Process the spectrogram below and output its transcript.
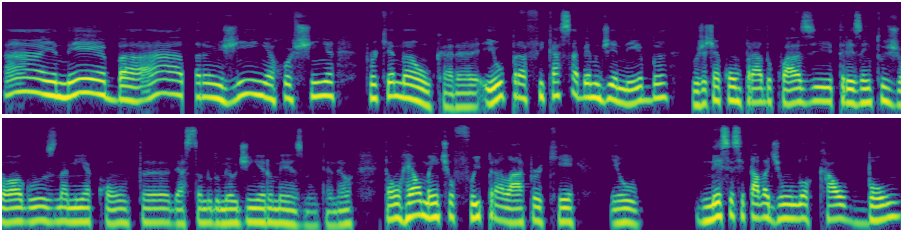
ah, Eneba, ah, laranjinha, roxinha, por que não, cara? Eu, pra ficar sabendo de Eneba, eu já tinha comprado quase 300 jogos na minha conta, gastando do meu dinheiro mesmo, entendeu? Então realmente eu fui pra lá porque eu necessitava de um local bom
